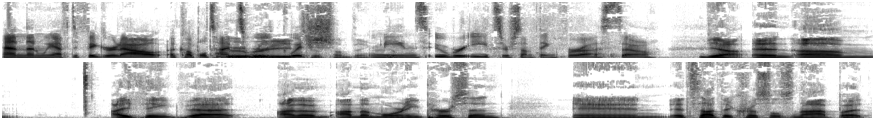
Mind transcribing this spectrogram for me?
And then we have to figure it out a couple times Uber a week, which something. Yep. means Uber Eats or something for us. So, Yeah, and um, I think that I'm a I'm a morning person, and it's not that Crystal's not, but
